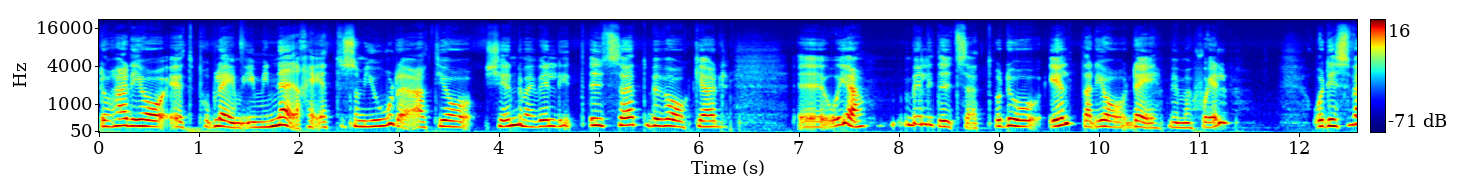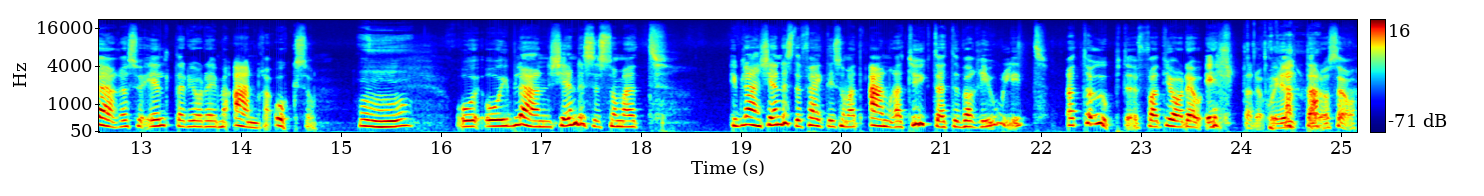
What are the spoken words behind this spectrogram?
Då hade jag ett problem i min närhet som gjorde att jag kände mig väldigt utsatt, bevakad eh, och ja, väldigt utsatt. Och då ältade jag det med mig själv. Och dessvärre så ältade jag det med andra också. Mm. Och, och ibland kändes det som att Ibland kändes det faktiskt som att andra tyckte att det var roligt att ta upp det för att jag då ältade och ältade och så.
